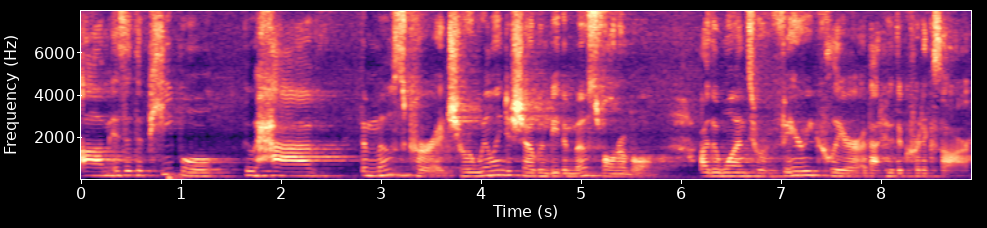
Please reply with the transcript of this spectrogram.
um, is that the people who have the most courage, who are willing to show up and be the most vulnerable, are the ones who are very clear about who the critics are.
